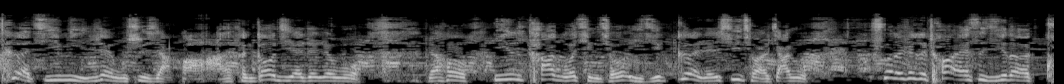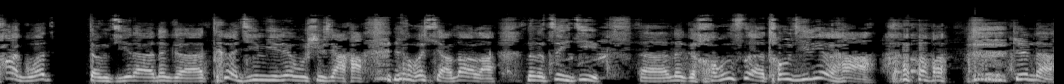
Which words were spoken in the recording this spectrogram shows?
特机密任务事项哇，很高级啊这任务，然后因他国请求以及个人需求而加入。说的这个超 S 级的跨国。等级的那个特机密任务事项哈，让我想到了那个最近呃那个红色通缉令哈，哈哈哈，真的，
